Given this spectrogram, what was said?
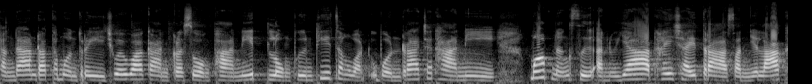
ทางด้านรัฐมนตรีช่วยว่าการกระทรวงพาณิชย์ ลงพื้นที่จังหวัดอุบลราชธานี มอบหนังสืออนุญาตให้ใช้ตราสัญลักษณ์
